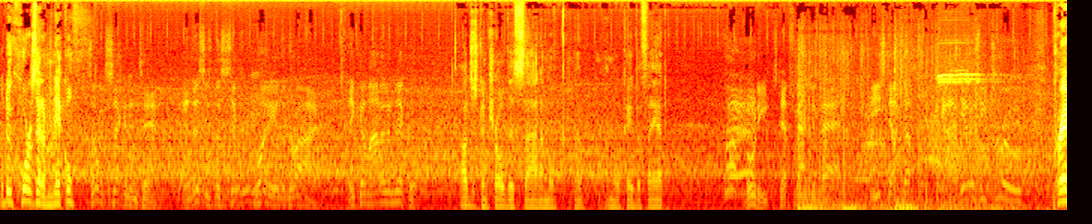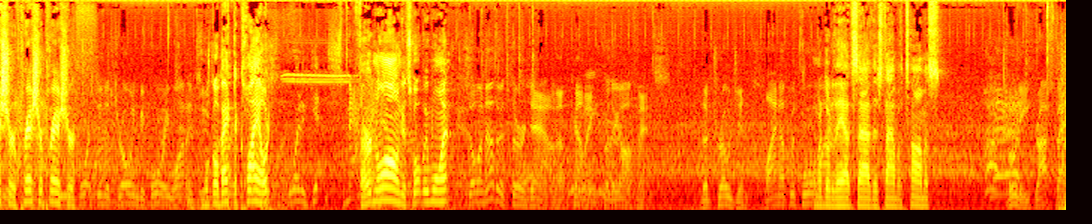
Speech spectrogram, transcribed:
We'll do quarters out of nickel. So it's second and ten. And this is the sixth play of the drive. They come out in a nickel. I'll just control this side. I'm I'm okay with that. Moody steps back to pass. He steps up. Got hit as he threw. Pressure, pressure, pressure. Forced into throwing before he wanted to. We'll go back to cloud. Avoided getting smacked. Third and long. It's what we want. So another third down upcoming for the offense. The Trojans line up with four. I'm gonna go to the outside this time with Thomas. Moody drops back.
